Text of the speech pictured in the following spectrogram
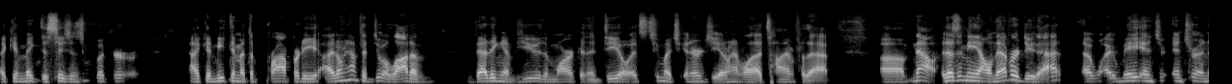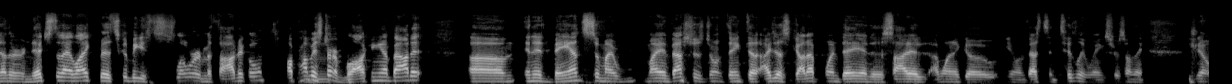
I can make decisions quicker. I can meet them at the property. I don't have to do a lot of vetting a view, the market, and the deal. It's too much energy. I don't have a lot of time for that. Um, now, it doesn't mean I'll never do that. I, I may enter, enter, another niche that I like, but it's going to be slower and methodical. I'll probably mm-hmm. start blogging about it um, in advance, so my my investors don't think that I just got up one day and decided I want to go, you know, invest in Tiddlywinks or something. You know,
